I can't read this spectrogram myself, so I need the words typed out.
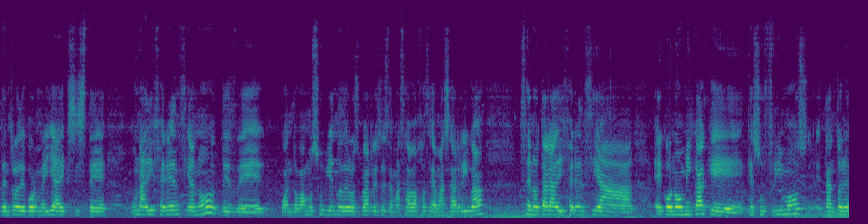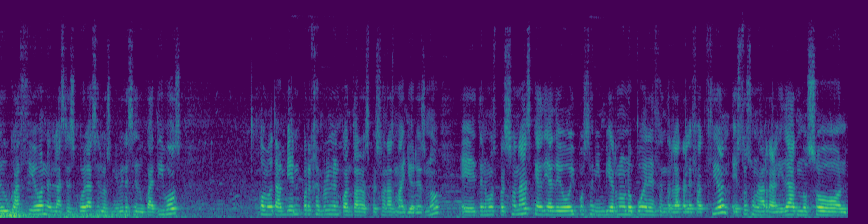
dentro de Cornellá existe una diferencia, ¿no? desde cuando vamos subiendo de los barrios desde más abajo hacia más arriba, se nota la diferencia económica que, sufrimos, tanto en educación, en las escuelas, en los niveles educativos, como también, por ejemplo, en cuanto a las personas mayores. ¿no? Eh, tenemos personas que a día de hoy, pues en invierno, no pueden encender la calefacción. Esto es una realidad, no son,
